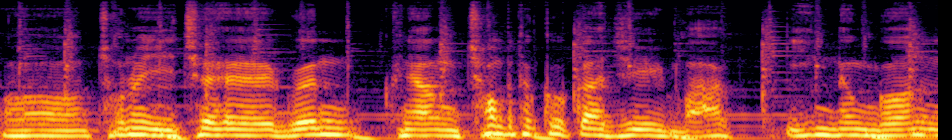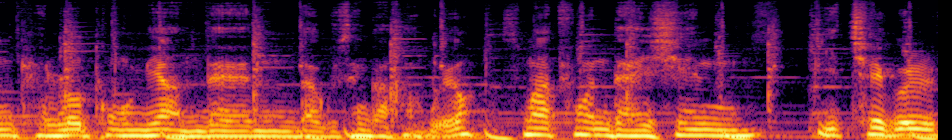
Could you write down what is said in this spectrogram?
어, 저는 이 책은 그냥 처음부터 끝까지 막 읽는 건 별로 도움이 안 된다고 생각하고요. 스마트폰 대신 이 책을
